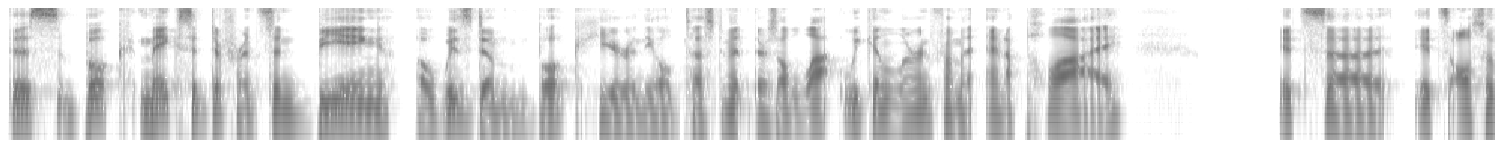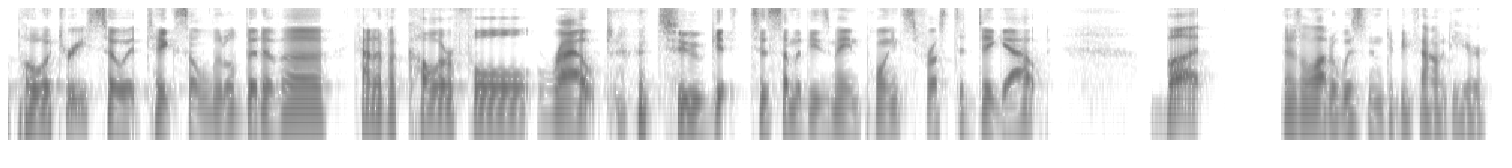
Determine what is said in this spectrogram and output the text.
This book makes a difference, and being a wisdom book here in the Old Testament, there's a lot we can learn from it and apply it's uh it's also poetry, so it takes a little bit of a kind of a colorful route to get to some of these main points for us to dig out. But there's a lot of wisdom to be found here.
